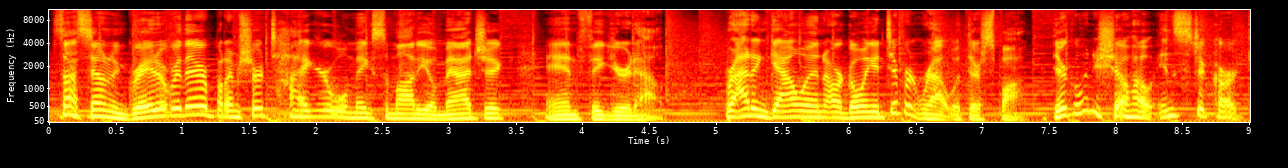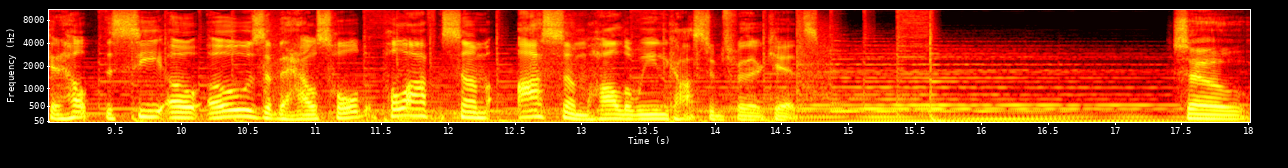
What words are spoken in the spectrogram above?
it's not sounding great over there, but I'm sure Tiger will make some audio magic and figure it out. Brad and Gowan are going a different route with their spot. They're going to show how Instacart can help the COOs of the household pull off some awesome Halloween costumes for their kids. So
